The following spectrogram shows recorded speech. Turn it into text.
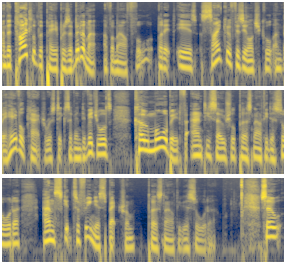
And the title of the paper is a bit of a mouthful, but it is Psychophysiological and Behavioral Characteristics of Individuals Comorbid for Antisocial Personality Disorder and Schizophrenia Spectrum Personality Disorder. So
